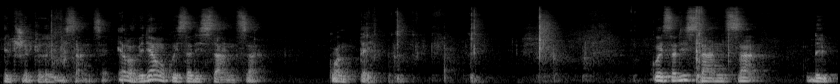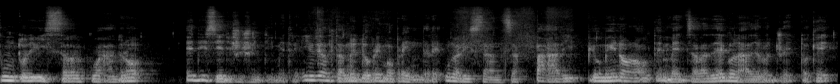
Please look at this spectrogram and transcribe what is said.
il cerchio delle distanze. E allora vediamo questa distanza, quant'è? Questa distanza del punto di vista dal quadro è di 16 cm. In realtà noi dovremmo prendere una distanza pari più o meno a una volta e mezza alla diagonale dell'oggetto, che è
